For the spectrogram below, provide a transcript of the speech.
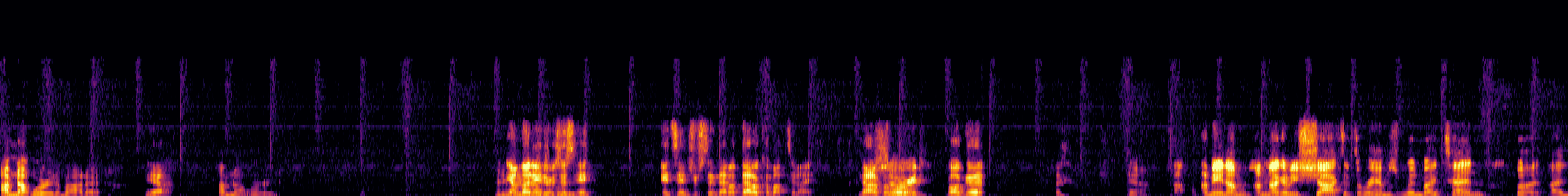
I'm not worried about it. Yeah, I'm not worried. Anybody yeah, I'm not either. It's just it. It's interesting that'll that'll come up tonight. Not so, worried. All good. Yeah. I mean, I'm I'm not gonna be shocked if the Rams win by ten, but I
